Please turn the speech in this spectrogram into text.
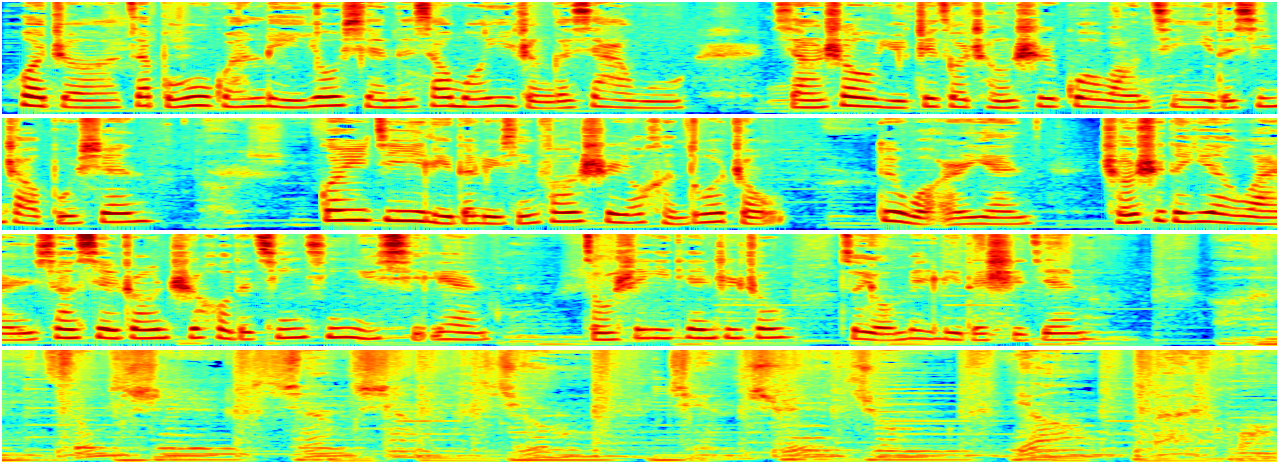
或者在博物馆里悠闲地消磨一整个下午，享受与这座城市过往记忆的心照不宣。关于记忆里的旅行方式有很多种，对我而言，城市的夜晚像卸妆之后的清新与洗练，总是一天之中最有魅力的时间。总是想象秋千雪中摇摆晃，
